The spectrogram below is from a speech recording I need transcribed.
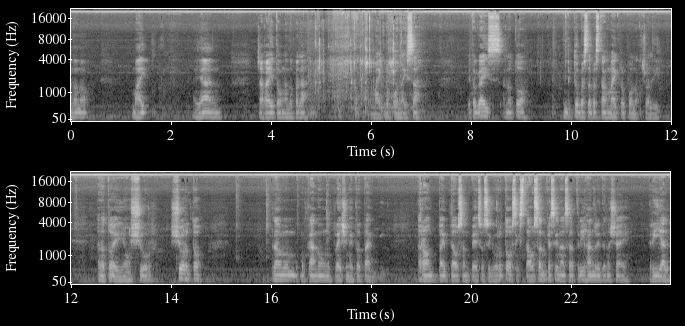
ano no, mic. Ayan. Tsaka itong ano pala, microphone na isa. Ito guys, ano to? Hindi to basta-basta ang microphone actually. Ano to eh, yung Shure. Sure to. Alam mo magkano ang presyo nito? Tag around 5,000 pesos siguro to. 6,000 kasi nasa 300 ano siya eh. Real.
